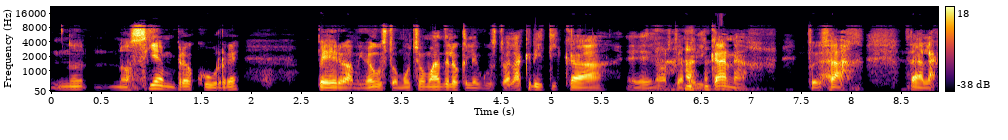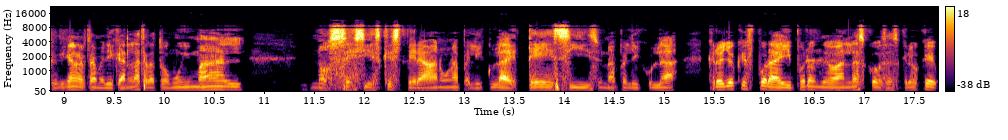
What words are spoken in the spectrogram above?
no, siempre ocurre, pero a mí me gustó mucho más de lo que le gustó a la crítica eh, norteamericana. pues, o sea, la crítica norteamericana la trató muy mal. No sé si es que esperaban una película de tesis, una película. Creo yo que es por ahí por donde van las cosas. Creo que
